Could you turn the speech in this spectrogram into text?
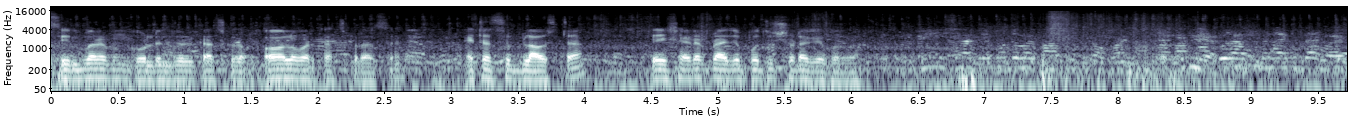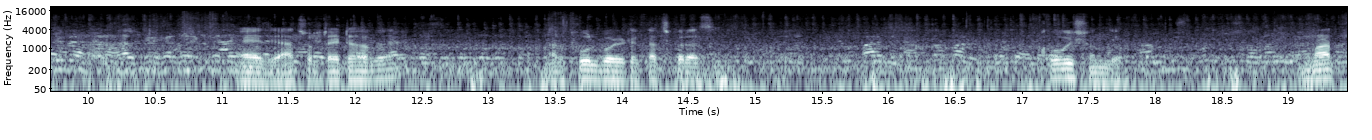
সিলভার এবং গোল্ডেন জরির কাজ করা অল ওভার কাজ করা আছে। এটা হচ্ছে ব্লাউজটা। তো এই শাড়িটার প্রাইস পঁচিশশো টাকায় পড়বে। এই যে আঁচলটা এটা হবে। আর ফুল বডিটা কাজ করা আছে। খুবই সুন্দর। মাত্র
